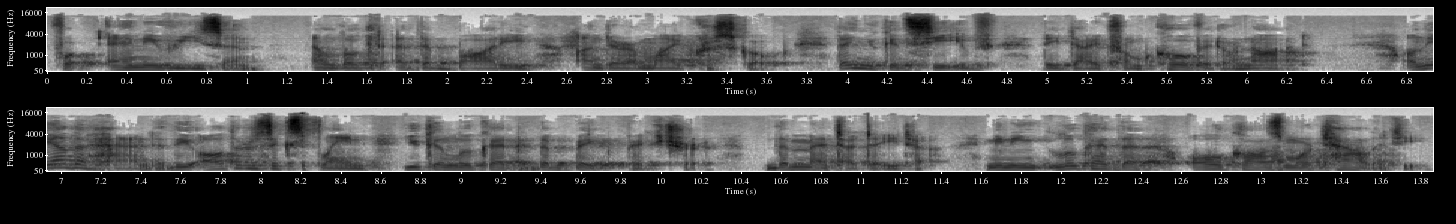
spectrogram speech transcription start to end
for any reason and looked at the body under a microscope. Then you can see if they died from COVID or not. On the other hand, the authors explain you can look at the big picture, the metadata, meaning look at the all-cause mortality,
